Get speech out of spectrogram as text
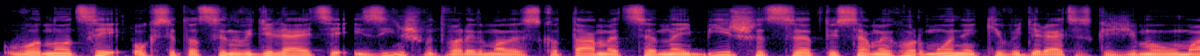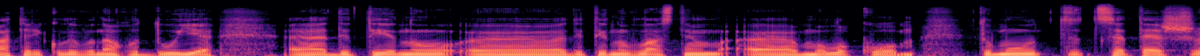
воно цей окситоцин виділяється і з іншими тваринами, але з котами це найбільше. Це той самий гормон, який виділяється, скажімо, у матері, коли вона годує е, дитину дитину дитину власним е, молоком. Тому це теж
